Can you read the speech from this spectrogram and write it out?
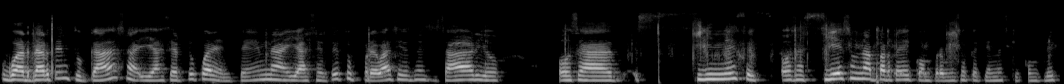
guardarte en tu casa y hacer tu cuarentena y hacerte tu prueba si es necesario. O sea, sí, o sea, sí es una parte de compromiso que tienes que cumplir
